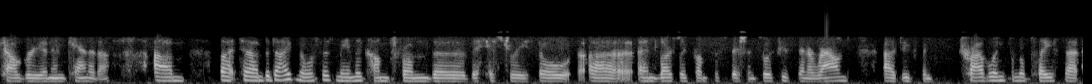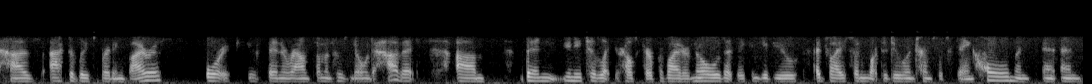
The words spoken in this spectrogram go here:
Calgary and in Canada. Um, but um, the diagnosis mainly comes from the, the history, so uh, and largely from suspicion. So if you've been around, uh, if you've been traveling from a place that has actively spreading virus, or if you've been around someone who's known to have it, um, then you need to let your healthcare provider know that they can give you advice on what to do in terms of staying home and and and,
